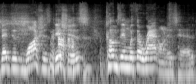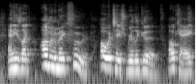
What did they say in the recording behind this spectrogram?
that just washes dishes comes in with a rat on his head, and he's like, "I'm gonna make food. Oh, it tastes really good. Okay."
